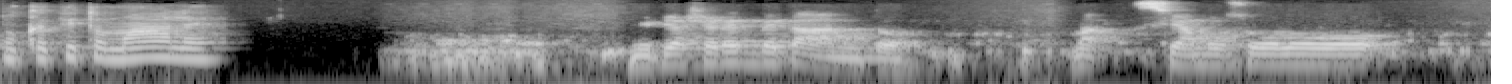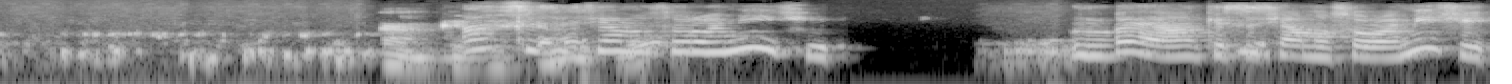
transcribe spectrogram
Ho capito male. Mi piacerebbe tanto, ma siamo solo... Anche, anche se siamo, se siamo solo amici. Beh, anche se siamo solo amici,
